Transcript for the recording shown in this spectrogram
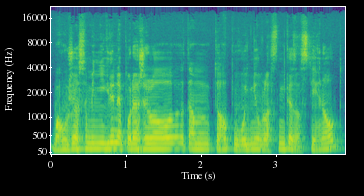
Bohužel se mi nikdy nepodařilo tam toho původního vlastníka zastihnout,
